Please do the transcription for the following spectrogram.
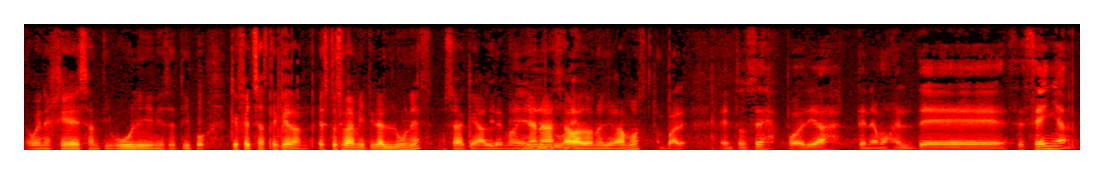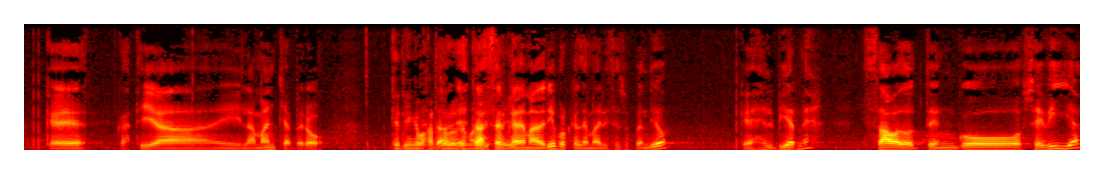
ONGs, anti-bullying y ese tipo. ¿Qué fechas te quedan? Esto se va a emitir el lunes, o sea que al de mañana, sábado, no llegamos. Vale, entonces podrías, tenemos el de Ceseña, que es Castilla y La Mancha, pero Que tienen que bajar está, todos los de está Madrid cerca ahí. de Madrid porque el de Madrid se suspendió, que es el viernes. Sábado tengo Sevilla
